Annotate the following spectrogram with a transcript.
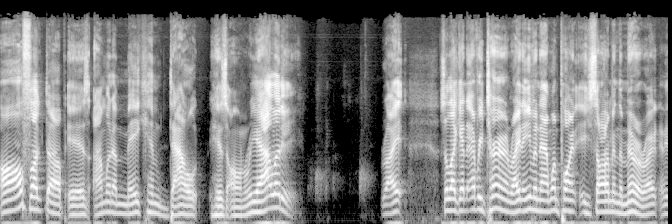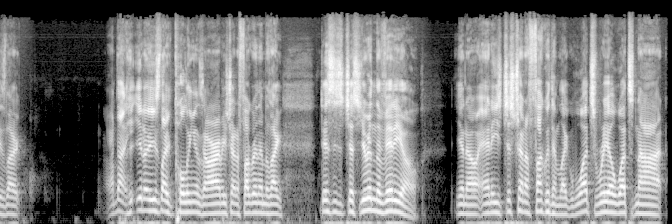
all fucked up is I'm gonna make him doubt his own reality. Right? So like at every turn, right? And even at one point he saw him in the mirror, right? And he's like, I'm not you know, he's like pulling his arm, he's trying to fuck with him. He's like, this is just you're in the video you know, and he's just trying to fuck with him, like what's real, what's not,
